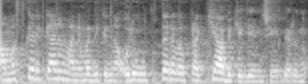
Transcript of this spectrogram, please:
നമസ്കരിക്കാനും അനുവദിക്കുന്ന ഒരു ഉത്തരവ് പ്രഖ്യാപിക്കുകയും ചെയ്തിരുന്നു.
